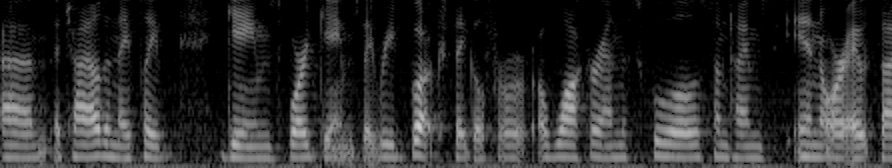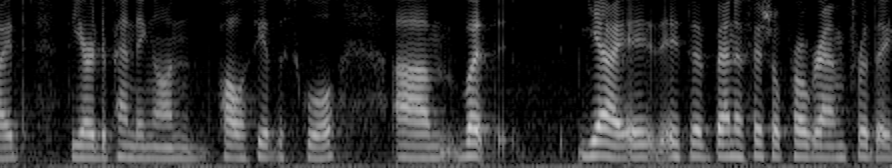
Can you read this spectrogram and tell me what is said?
um, a child, and they play games, board games. They read books. They go for a walk around the school, sometimes in or outside the yard, depending on policy of the school. Um, but yeah, it, it's a beneficial program for the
